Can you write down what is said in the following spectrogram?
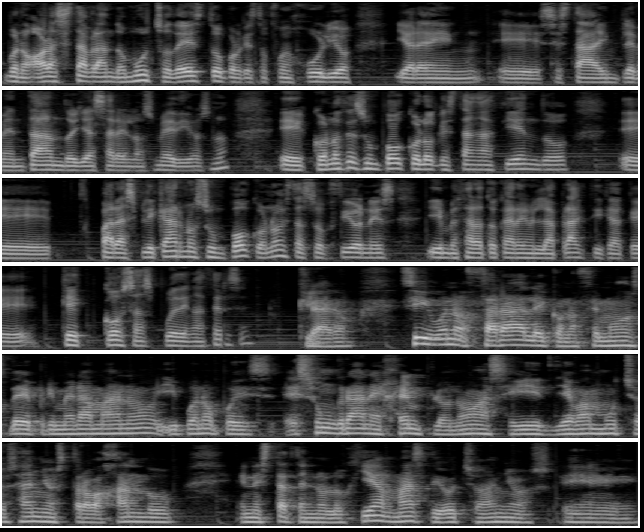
bueno, ahora se está hablando mucho de esto porque esto fue en julio y ahora eh, se está implementando, ya sale en los medios, ¿no? ¿Conoces un poco lo que están haciendo para explicarnos un poco, ¿no? Estas opciones y empezar a tocar en la práctica qué, qué cosas pueden hacerse? Claro, sí, bueno, Zara le conocemos de primera mano y bueno, pues es un gran ejemplo, ¿no? A seguir. Llevan muchos años trabajando en esta tecnología, más de ocho años eh,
